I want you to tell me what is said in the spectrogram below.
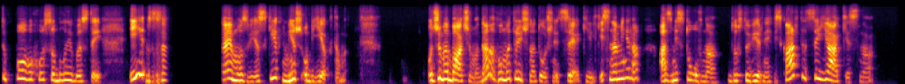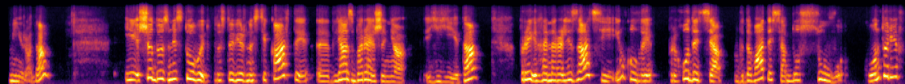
типових особливостей і взаємозв'язків між об'єктами. Отже, ми бачимо, да, геометрична точність це кількісна міра, а змістовна достовірність карти це якісна міра. Да? І щодо змістової достовірності карти е, для збереження її, да, при генералізації інколи приходиться вдаватися до суву контурів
